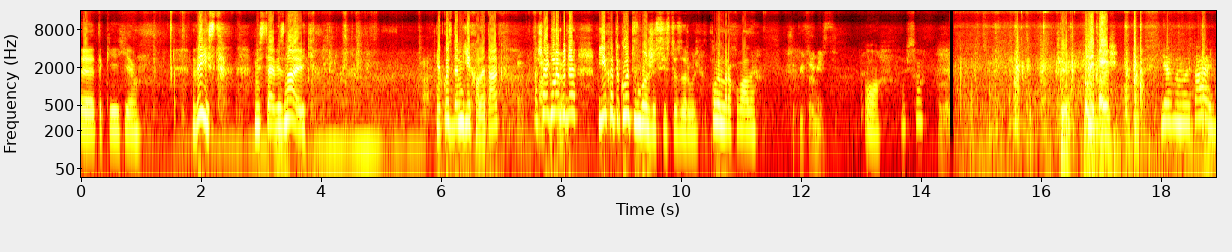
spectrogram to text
е, такий е, виїзд. Місцеві знають. Якось там їхали, так? А що як ми будемо їхати, коли ти зможеш сісти за руль? Коли ми рахували? Ще півтора місяця. О, і все. Ти пам'ятаєш? Я пам'ятаю.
